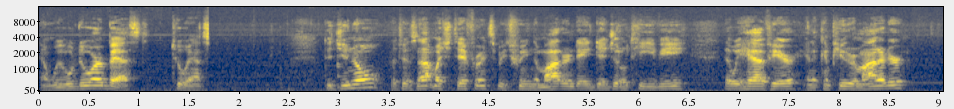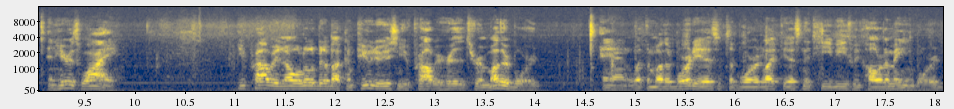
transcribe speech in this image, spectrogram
and we will do our best to answer. Did you know that there's not much difference between the modern day digital TV that we have here and a computer monitor? And here's why. You probably know a little bit about computers and you've probably heard the term motherboard. And what the motherboard is, it's a board like this, and the TVs we call it a main board.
